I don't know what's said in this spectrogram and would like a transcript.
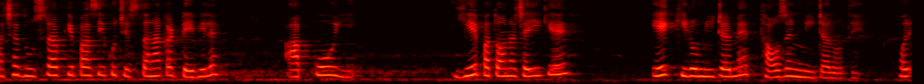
अच्छा दूसरा आपके पास ये कुछ इस तरह का टेबल है? आपको ये पता होना चाहिए कि एक किलोमीटर में थाउज़ेंड मीटर होते हैं और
